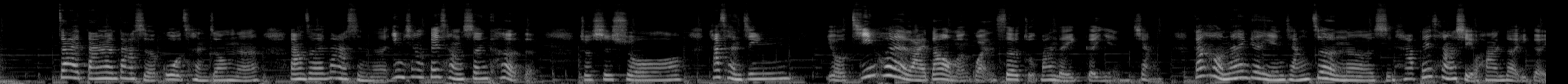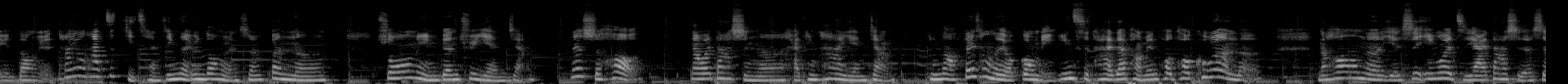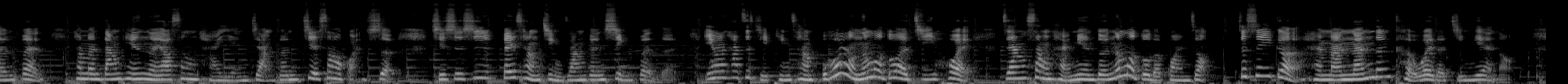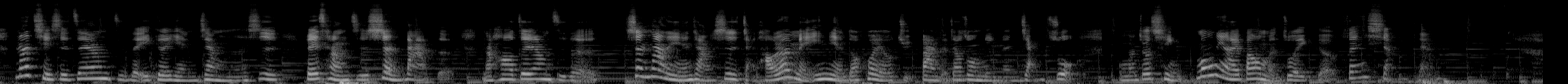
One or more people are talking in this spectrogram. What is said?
在担任大使的过程中呢，让这位大使呢印象非常深刻的，就是说他曾经有机会来到我们馆舍主办的一个演讲，刚好那一个演讲者呢是他非常喜欢的一个运动员，他用他自己曾经的运动员身份呢说明跟去演讲，那时候那位大使呢还听他的演讲，听到非常的有共鸣，因此他还在旁边偷偷哭了呢。然后呢，也是因为职业大使的身份，他们当天呢要上台演讲跟介绍馆舍，其实是非常紧张跟兴奋的，因为他自己平常不会有那么多的机会这样上台面对那么多的观众，这是一个还蛮难能可贵的经验哦。那其实这样子的一个演讲呢，是非常之盛大的，然后这样子的。盛大的演讲是贾陶乐每一年都会有举办的，叫做名人讲座。我们就请 Moni 来帮我们做一个分享，这样。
